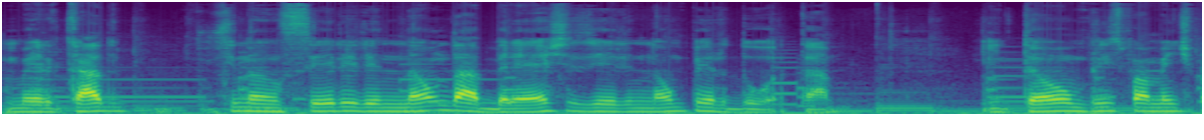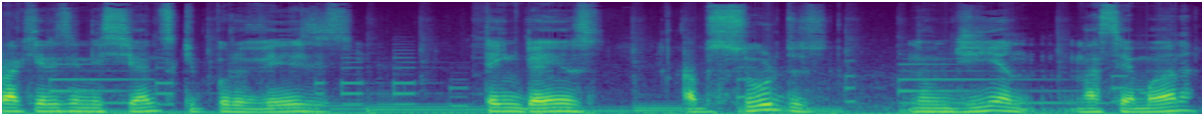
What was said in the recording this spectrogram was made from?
O mercado financeiro ele não dá brechas e ele não perdoa, tá? Então, principalmente para aqueles iniciantes que por vezes têm ganhos absurdos num dia, na semana,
